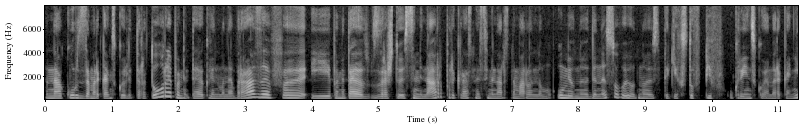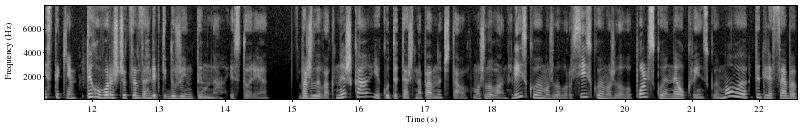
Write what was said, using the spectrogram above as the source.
на курс з американської літератури. Пам'ятаю, як він мене вразив, е, і пам'ятаю, зрештою, семінар, прекрасний семінар з Тамарою Умівною Денисовою, одною з таких стовпів української американістики. Ти говориш, що це взагалі таки дуже інтимна історія. Важлива книжка, яку ти теж напевно читав, можливо, англійською, можливо, російською, можливо, польською, не українською мовою. Ти для себе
